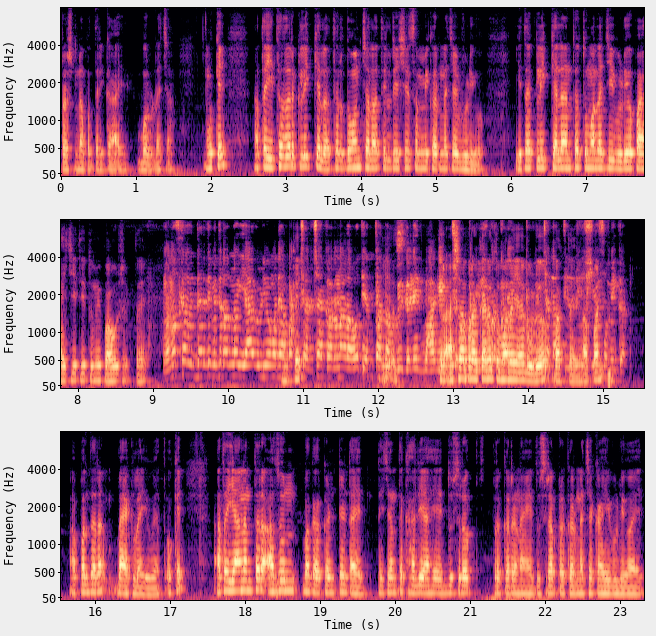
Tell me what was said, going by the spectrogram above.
प्रश्नपत्रिका आहे बोर्डाच्या. ओके आता इथं जर क्लिक केलं तर दोन चलातील रेषीय समीकरणाच्या व्हिडिओ इथं क्लिक केल्यानंतर तुम्हाला जी व्हिडिओ पाहायची ती तुम्ही पाहू शकताय. नमस्कार विद्यार्थी मित्रांनो या व्हिडिओमध्ये आपण. चर्चा करणार आहोत. गणित भाग अशा प्रकारे तुम्हाला या व्हिडिओ बघता येईल. आपण-. आपण जरा बॅकला येऊयात ओके आता यानंतर अजून बघा कंटेंट आहेत. त्याच्यानंतर खाली आहे दुसरं प्रकरण आहे दुसऱ्या प्रकरणाच्या काही व्हिडिओ आहेत.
